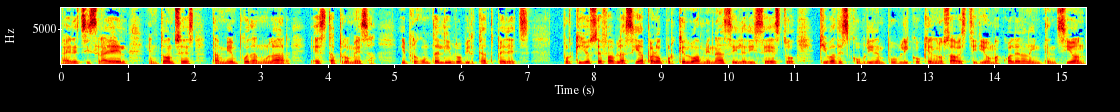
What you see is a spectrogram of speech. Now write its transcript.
a Eretz Israel, entonces también puede anular esta promesa. Y pregunta el libro Birkat Pérez, ¿por qué Yosef habla así a Paró? ¿Por qué lo amenaza y le dice esto, que iba a descubrir en público que él no sabe este idioma? ¿Cuál era la intención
